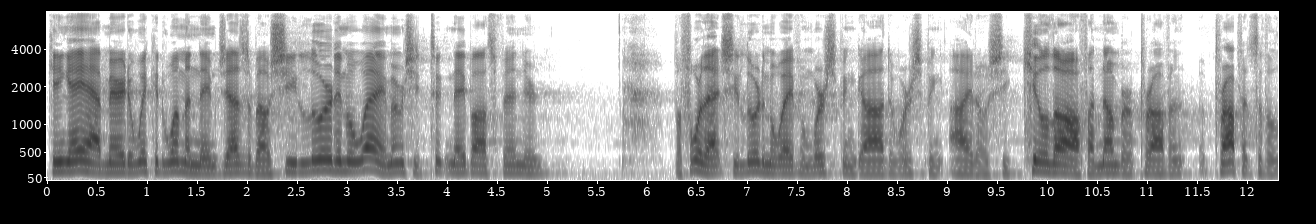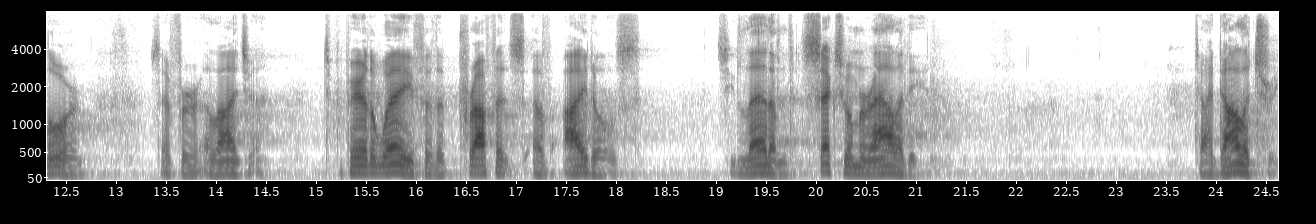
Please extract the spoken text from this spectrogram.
King Ahab married a wicked woman named Jezebel. She lured him away. Remember, she took Naboth's vineyard. Before that, she lured him away from worshiping God to worshiping idols. She killed off a number of prophets of the Lord, except for Elijah, to prepare the way for the prophets of idols. She led them to sexual morality, to idolatry.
